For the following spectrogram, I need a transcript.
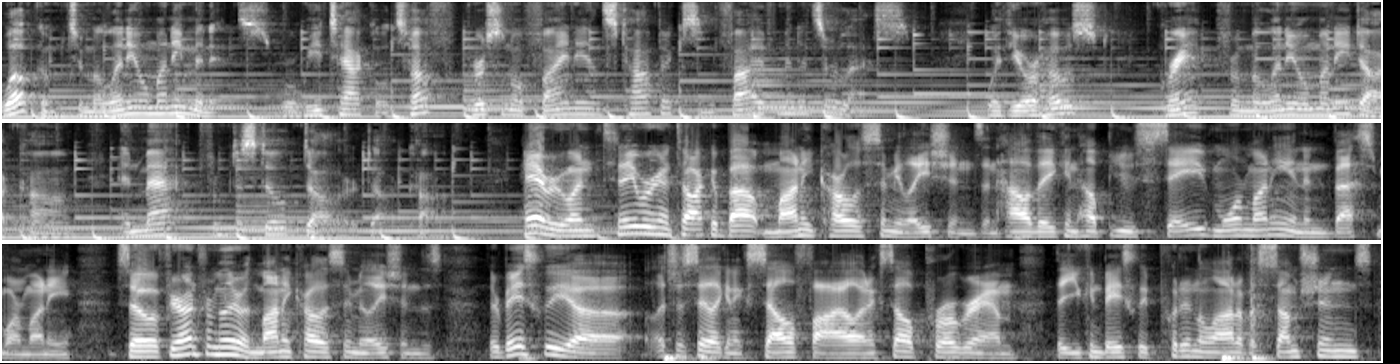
Welcome to Millennial Money Minutes, where we tackle tough personal finance topics in five minutes or less. With your host, Grant from MillennialMoney.com and Matt from DistilledDollar.com. Hey everyone, today we're going to talk about Monte Carlo simulations and how they can help you save more money and invest more money. So, if you're unfamiliar with Monte Carlo simulations, they're basically, a, let's just say, like an Excel file, an Excel program that you can basically put in a lot of assumptions,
